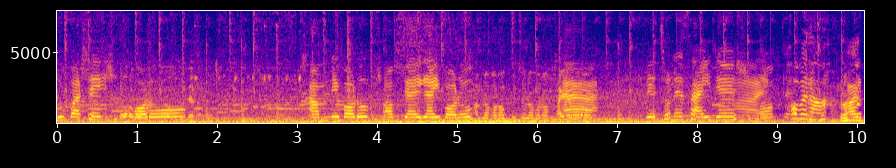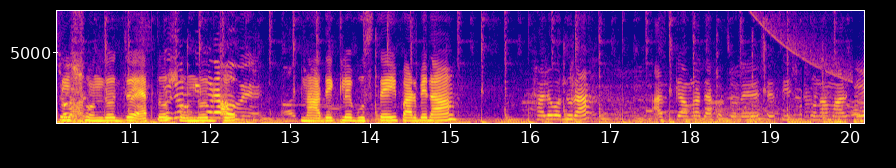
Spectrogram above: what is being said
দুপাশেই শুধু বরফ। সামনে বরফ সব জায়গায় বরফ হ্যাঁ পেছনে সাইডে হবে না। প্রকৃতির সৌন্দর্য এত সৌন্দর্য। না দেখলে বুঝতেই পারবে না। হ্যালো বন্ধুরা আজকে আমরা দেখো চলে এসেছি সোনামার্গে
